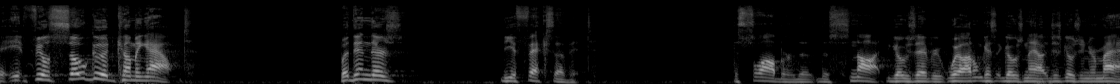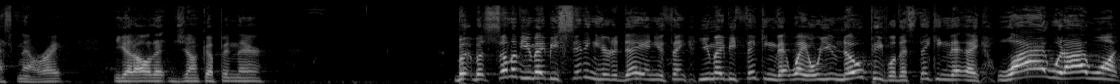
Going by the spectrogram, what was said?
It feels so good coming out, but then there's the effects of it. The slobber, the, the snot goes every. Well, I don't guess it goes now. It just goes in your mask now, right? You got all that junk up in there. But, but some of you may be sitting here today and you think you may be thinking that way, or you know people that's thinking that way. Why would I want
